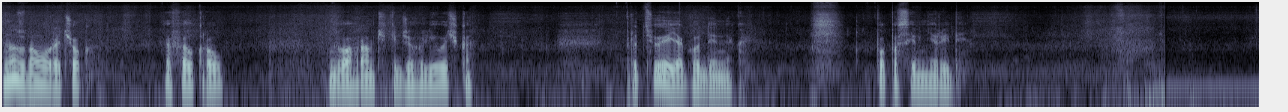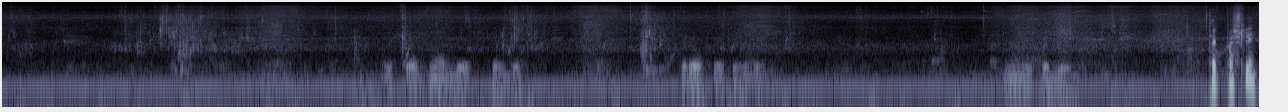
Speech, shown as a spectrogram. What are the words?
Ну, знову рачок. FL Crow. 2 грамчики джиголівочка. Працює як годинник. По пасивній рибі. Еще одна без без трех этих без. Не уходил. Так пошли.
